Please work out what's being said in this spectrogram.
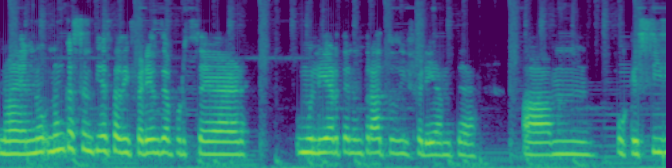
não é? Nunca senti essa diferença por ser mulher ter um trato diferente. Um, o que sim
